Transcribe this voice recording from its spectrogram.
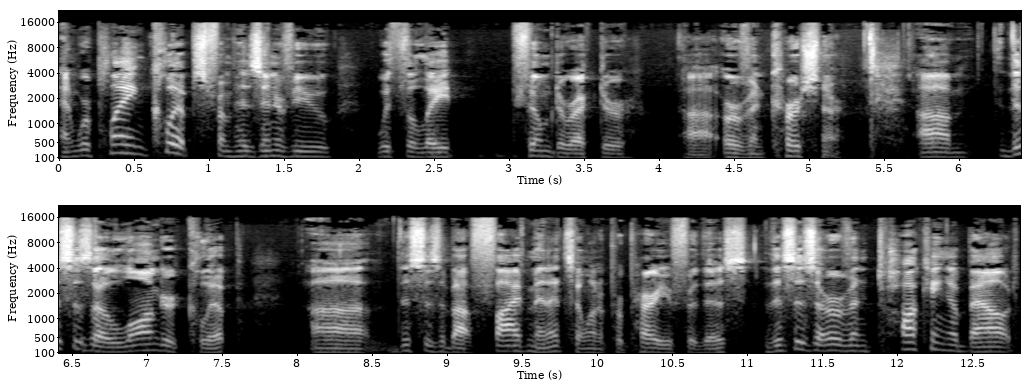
and we're playing clips from his interview with the late film director uh, Irvin Kershner. Um, this is a longer clip. Uh, this is about five minutes. I want to prepare you for this. This is Irvin talking about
